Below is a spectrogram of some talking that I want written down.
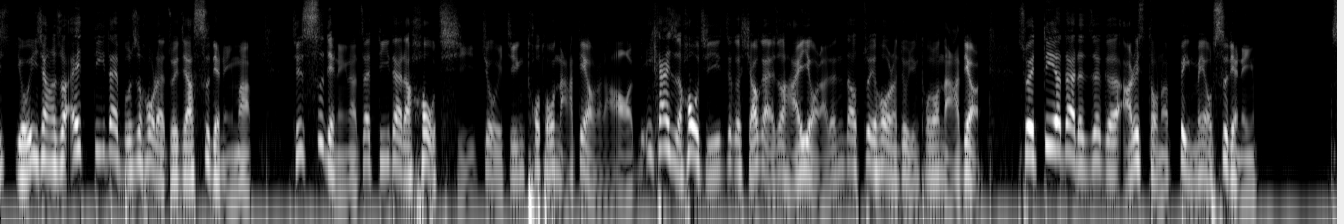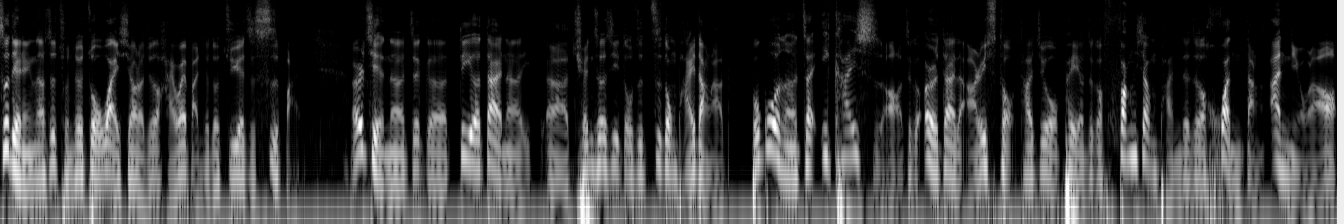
会有印象的说，哎，第一代不是后来追加四点零吗？其实四点零呢，在第一代的后期就已经偷偷拿掉了啦哦。一开始后期这个小改的时候还有了，但是到最后呢，就已经偷偷拿掉了。所以第二代的这个 Aristo 呢，并没有四点零。四点零呢是纯粹做外销的，就是海外版叫做 GS 四百，而且呢，这个第二代呢，呃，全车系都是自动排档了。不过呢，在一开始啊，这个二代的 Aristo 它就配有这个方向盘的这个换挡按钮了啊。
